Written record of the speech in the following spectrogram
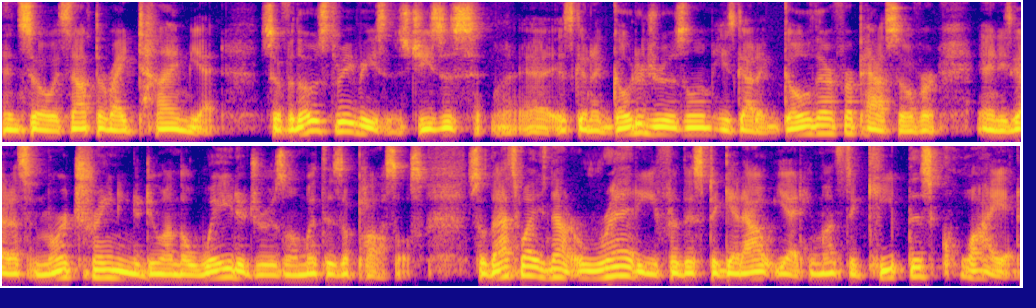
And so it's not the right time yet. So, for those three reasons, Jesus uh, is going to go to Jerusalem. He's got to go there for Passover, and he's got some more training to do on the way to Jerusalem with his apostles. So, that's why he's not ready for this to get out yet. He wants to keep this quiet,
